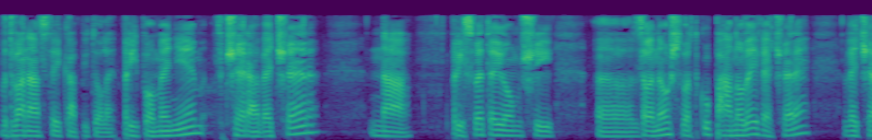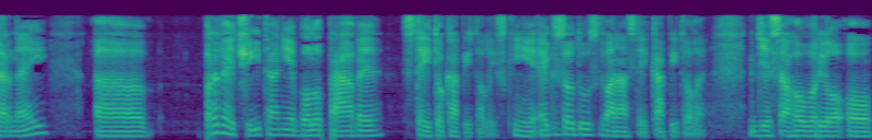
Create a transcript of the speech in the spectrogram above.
v 12. kapitole. Pripomeniem, včera večer na, pri Svetej Omši e, Zeleného štvrtku, pánovej večere, večernej, e, prvé čítanie bolo práve z tejto kapitoly, z knihy Exodus 12. kapitole, kde sa hovorilo o,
